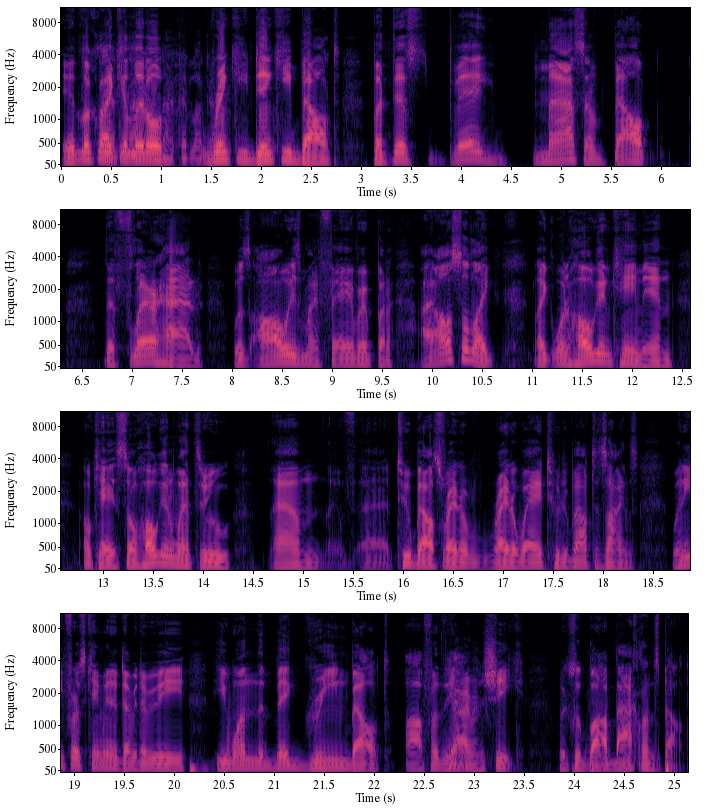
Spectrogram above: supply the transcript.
It looked like it's a not- little it's not good looking. rinky dinky belt, but this big, massive belt that Flair had was always my favorite. But I also like like when Hogan came in. Okay, so Hogan went through um, uh, two belts right right away, two belt designs. When he first came into WWE, he won the big green belt off of the Yeah. Iron Sheik, which was Bob Backlund's belt.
